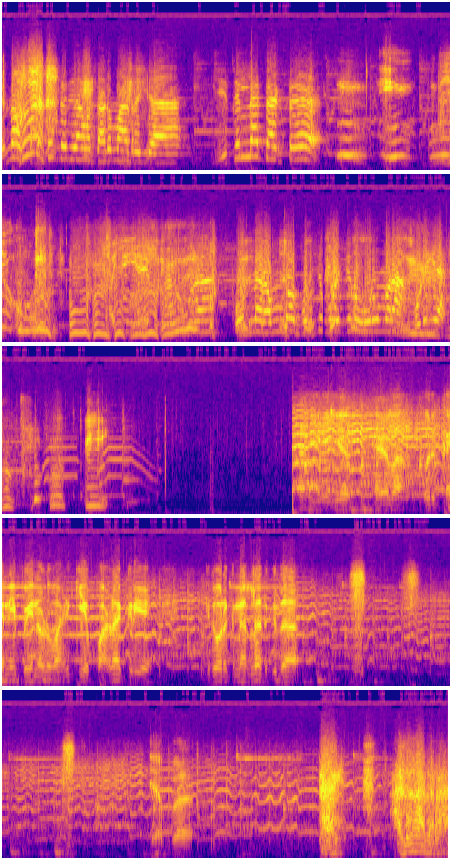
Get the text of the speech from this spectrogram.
என்ன தெரியாம தடுமாடுறீங்க? இதுல தட்டு? பொண்ணு ரொம்ப பிடிச்சு போச்சுன்னு உருமுறான். கிழவா ஒரு கன்னி பையனோட வாழ்க்கையை பாழாக்குறியே. இது உனக்கு நல்லா இருக்குதா? அழுகாதடா.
